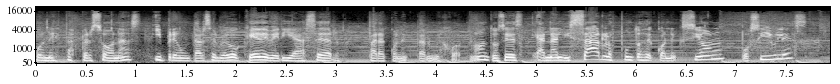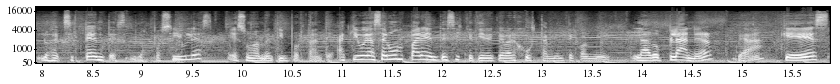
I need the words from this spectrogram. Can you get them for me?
con estas personas y preguntarse luego qué debería hacer para conectar mejor, ¿no? Entonces, analizar los puntos de conexión posibles los existentes y los posibles es sumamente importante. Aquí voy a hacer un paréntesis que tiene que ver justamente con mi lado planner, ¿verdad? que es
